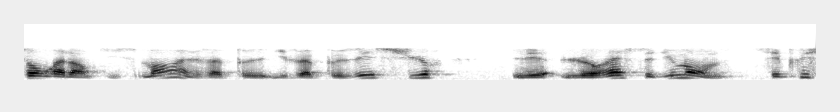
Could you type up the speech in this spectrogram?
son ralentissement, elle va, il va peser sur le reste du monde. C'est plus,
